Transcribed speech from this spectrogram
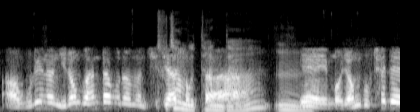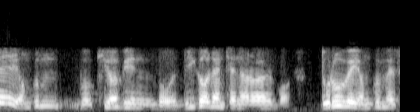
아 우리는 이런 거 한다 그러면 지지할 수 없다. 음. 예, 뭐 영국 최대 연금 뭐 기업인 뭐 리걸앤 제너럴 뭐 노르웨이 연금회사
